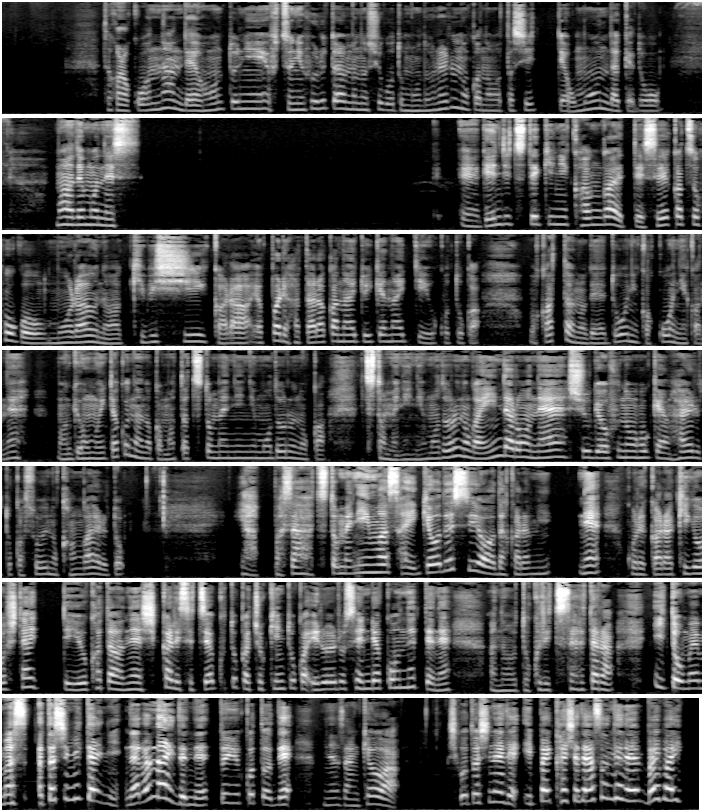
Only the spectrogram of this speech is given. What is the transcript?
だからこんなんで本当に普通にフルタイムの仕事戻れるのかな私って思うんだけど、まあでもね、えー、現実的に考えて生活保護をもらうのは厳しいから、やっぱり働かないといけないっていうことが分かったので、どうにかこうにかね、まあ業務委託なのか、また勤め人に戻るのか、勤め人に戻るのがいいんだろうね。就業不能保険入るとかそういうの考えると。やっぱさ、勤め人は最強ですよ。だからみ、ね、これから起業したいっていう方はね、しっかり節約とか貯金とかいろいろ戦略を練ってね、あの、独立されたらいいと思います。私みたいにならないでね。ということで、皆さん今日は仕事しないでいっぱい会社で遊んでね。バイバイ。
